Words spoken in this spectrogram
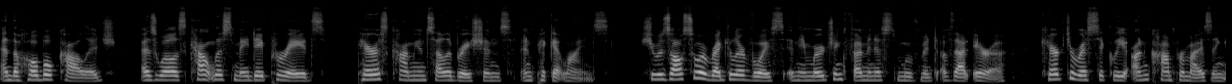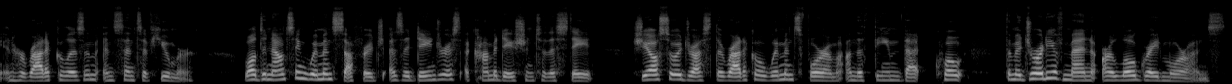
and the Hobo College, as well as countless May Day parades, Paris Commune celebrations, and picket lines. She was also a regular voice in the emerging feminist movement of that era, characteristically uncompromising in her radicalism and sense of humor. While denouncing women's suffrage as a dangerous accommodation to the state, she also addressed the Radical Women's Forum on the theme that, quote, the majority of men are low grade morons.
